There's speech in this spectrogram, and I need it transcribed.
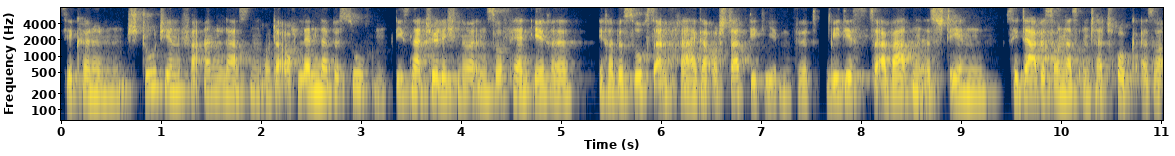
Sie können Studien veranlassen oder auch Länder besuchen. Dies natürlich nur insofern ihre ihrer Besuchsanfrage auch stattgegeben wird. Wie dies zu erwarten ist, stehen sie da besonders unter Druck. Also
